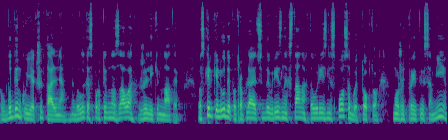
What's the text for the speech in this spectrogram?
В будинку є читальня, невелика спортивна зала, жилі кімнати. Оскільки люди потрапляють сюди в різних станах та у різні способи, тобто можуть прийти самі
